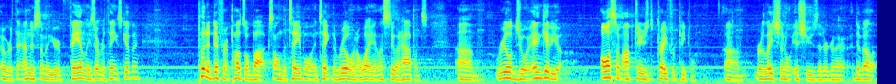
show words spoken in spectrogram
over. Th- I know some of your families over Thanksgiving. Put a different puzzle box on the table and take the real one away, and let's see what happens. Um, real joy, and give you awesome opportunities to pray for people, um, relational issues that are going to develop.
